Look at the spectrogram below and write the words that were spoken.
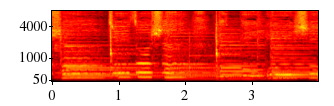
跋涉几座山，和你一起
